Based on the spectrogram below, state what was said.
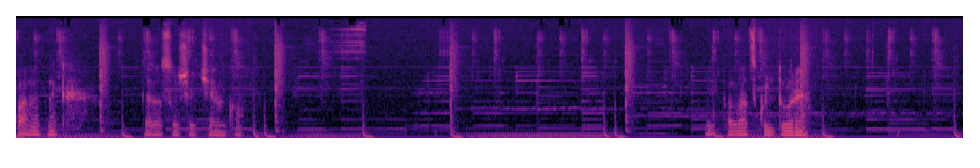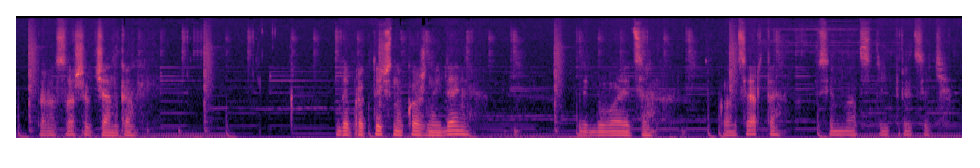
Пам'ятник Тарасу Шевченку. І Палац культури Тараса Шевченка, де практично кожен день відбуваються концерти в 17.30.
